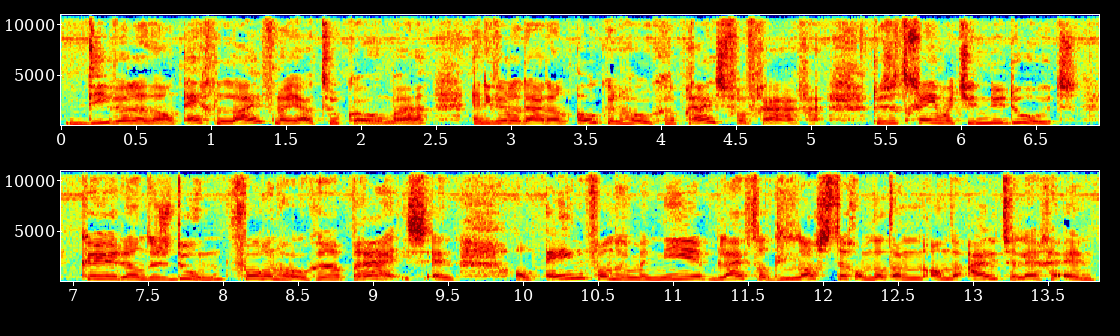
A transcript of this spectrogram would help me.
die willen dan echt live naar jou toe komen en die willen daar dan ook een hogere prijs voor vragen. Dus hetgeen wat je nu doet, kun je dan dus doen voor een hogere prijs. En op een of andere manier blijft dat lastig om dat aan een ander uit te leggen. En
